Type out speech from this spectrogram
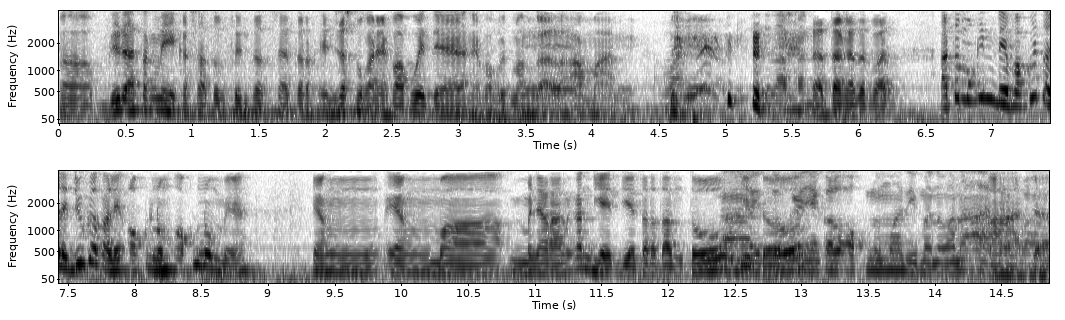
Uh, dia datang nih ke satu vintage center. Yang jelas bukan evakuit ya. Evakuit mah enggak lah aman. Silakan. datang ke tempat. Atau mungkin di evakuit ada juga kali oknum-oknum ya yang yang me- menyarankan diet diet tertentu Nah itu gitu. kayaknya kalau oknum mah di mana-mana ada. Ada.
